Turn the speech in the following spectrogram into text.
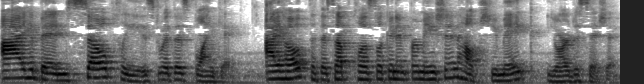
I have been so pleased with this blanket. I hope that this up close looking information helps you make your decision.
